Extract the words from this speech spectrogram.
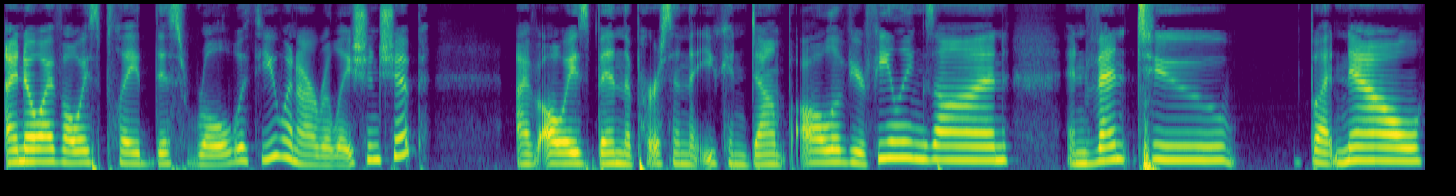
I know I've always played this role with you in our relationship. I've always been the person that you can dump all of your feelings on and vent to, but now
